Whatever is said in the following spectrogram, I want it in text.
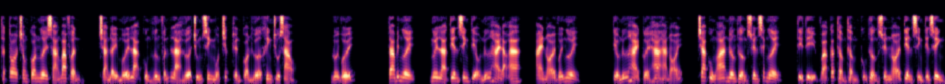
thật to trong con ngươi sáng ba phần, tràn đầy mới lạ cùng hưng phấn là hứa chúng sinh một chiếc thuyền con hứa khinh chu sao? Đối với, ta biết ngươi ngươi là tiên sinh tiểu nữ hải đạo a, ai nói với ngươi? Tiểu nữ hải cười ha hả nói, cha cùng a nương thường xuyên sách ngươi, tỷ tỷ và các thẩm thẩm cũng thường xuyên nói tiên sinh tiên sinh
